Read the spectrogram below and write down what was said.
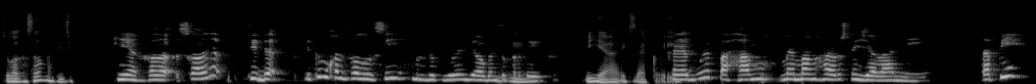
suka kesel gak sih Cip? Iya kalau soalnya tidak itu bukan solusi menurut gue jawaban mm -hmm. seperti itu. Iya exactly. Kayak gue paham memang harus dijalani tapi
